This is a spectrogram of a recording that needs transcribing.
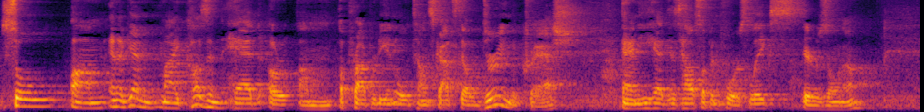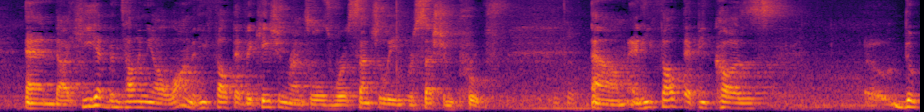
So, um, and again, my cousin had a, um, a property in Old Town Scottsdale during the crash, and he had his house up in Forest Lakes, Arizona. And uh, he had been telling me all along that he felt that vacation rentals were essentially recession proof. Um, and he felt that because uh, the,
